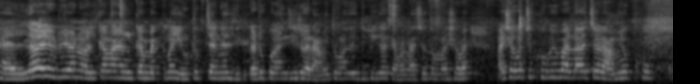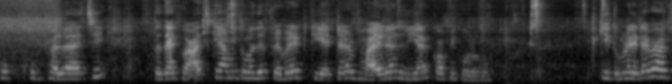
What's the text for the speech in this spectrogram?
Hello everyone welcome and welcome back to my YouTube channel Deepika two point zero আর আমি তোমাদের দীপিকা, কেমন আছো তোমরা সবাই? আশা করছি খুবই ভালো আছো আর আমিও খুব খুব খুব ভালো আছি। তো দেখো, আজকে আমি তোমাদের ফেভারিট ক্রিয়েটার ভাইরাল লিয়ার কপি করব। কি, তোমরা এটাই ভাবছ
